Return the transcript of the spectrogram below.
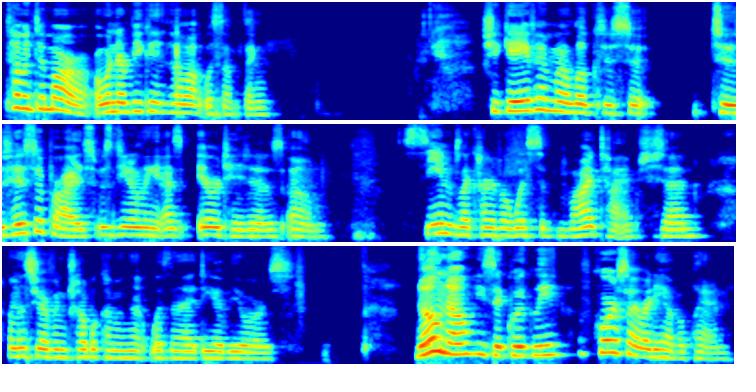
Tell me tomorrow, or whenever you can come up with something. She gave him a look to, su- to his surprise was nearly as irritated as his own. Seems like kind of a waste of my time, she said, unless you're having trouble coming up with an idea of yours. No, no, he said quickly. Of course I already have a plan.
